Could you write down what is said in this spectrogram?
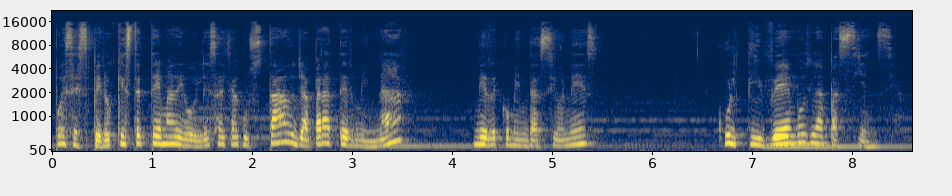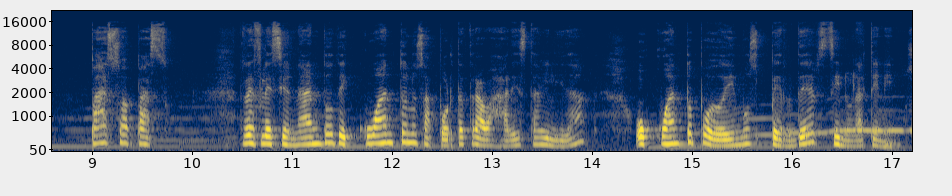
pues espero que este tema de hoy les haya gustado. Ya para terminar, mi recomendación es cultivemos la paciencia. paso a paso, reflexionando de cuánto nos aporta trabajar esta habilidad o cuánto podemos perder si no la tenemos.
